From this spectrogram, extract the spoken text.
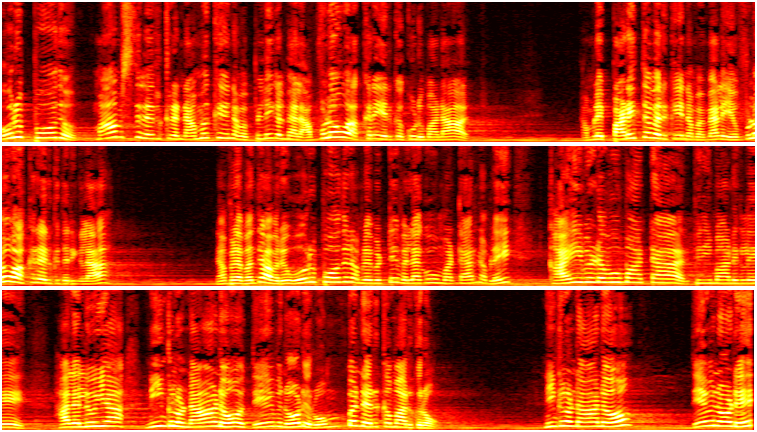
ஒரு போதும். மாம்சத்துல இருக்கிற நமக்கு நம்ம பிள்ளைகள் மேல அவ்வளவு அக்கறை இருக்க கூடுமானால் நம்மளை படைத்தவருக்கு நம்ம மேல எவ்வளவு அக்கறை இருக்கு தெரியுங்களா? நம்மளை வந்து அவர் ஒருபோதும் நம்மளை விட்டு விலகவும் மாட்டார் நம்மளை கைவிடவும் மாட்டார். பிரிமானுகளே ஹலலூயா நீங்களும் நானும் தேவனோடு ரொம்ப நெருக்கமா இருக்கிறோம். நீங்களும் நானும் தேவனோடு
